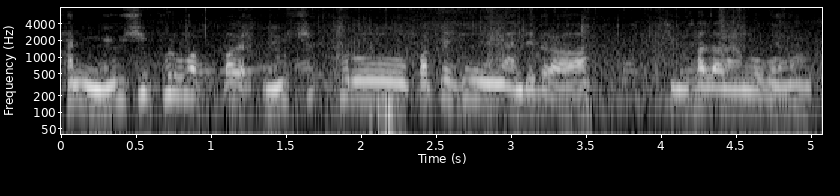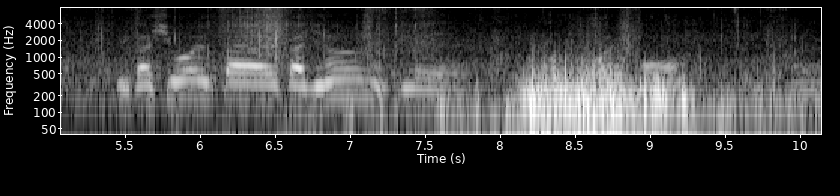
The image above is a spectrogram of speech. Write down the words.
한 60%밖에 60%밖에 성공이 안 되더라. 지금 산란하는 거 보면. 그러니까 10월 달까지는 이게 어렵고 음,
